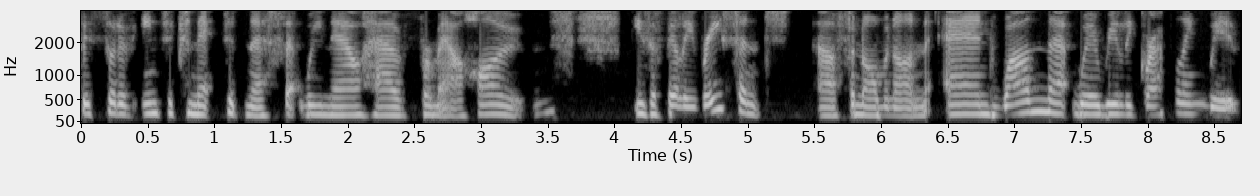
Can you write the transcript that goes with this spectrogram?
This sort of interconnectedness that we now have from our homes is a fairly recent uh, phenomenon and one that we're really grappling with.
